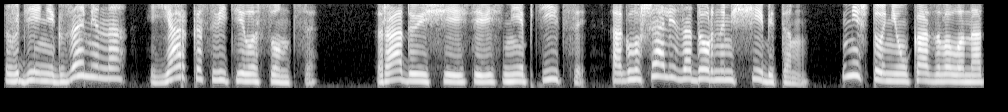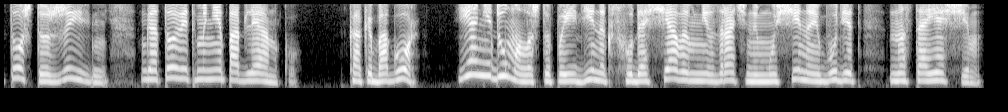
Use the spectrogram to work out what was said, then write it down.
В день экзамена ярко светило солнце. Радующиеся весне птицы оглушали задорным щебетом. Ничто не указывало на то, что жизнь готовит мне подлянку. Как и Багор, я не думала, что поединок с худощавым невзрачным мужчиной будет настоящим,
